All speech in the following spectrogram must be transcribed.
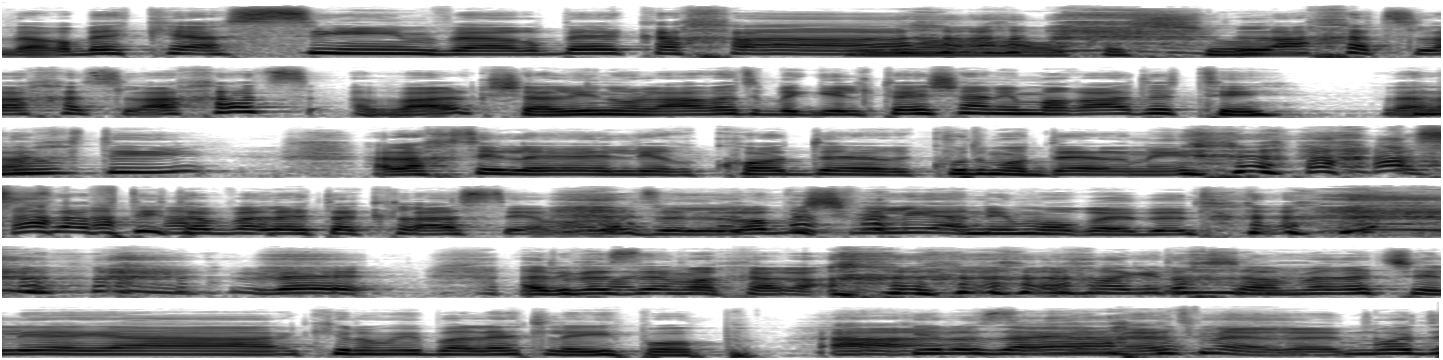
והרבה כעסים, והרבה ככה... וואו, קשור. לחץ, לחץ, לחץ, אבל כשעלינו לארץ בגיל תשע אני מרדתי, והלכתי... הלכתי ל- לרקוד אה, ריקוד מודרני, אספתי את הבלט הקלאסי, אמרתי, זה לא בשבילי, אני מורדת. וזה מה קרה. אני יכולה להגיד לך שהמרד שלי היה כאילו מבלט להיפ-הופ. אה, כאילו זה היה... באמת מרד. מוד...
